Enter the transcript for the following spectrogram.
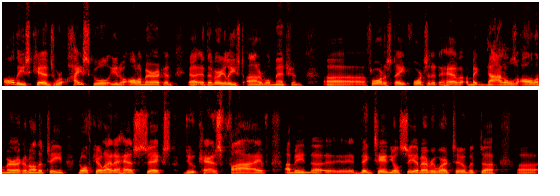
all these kids were high school, you know, All American, uh, at the very least, honorable mention. Uh, Florida State, fortunate to have a McDonald's All American on the team. North Carolina has six. Duke has five. I mean, uh, Big Ten, you'll see them everywhere too. But uh, uh,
